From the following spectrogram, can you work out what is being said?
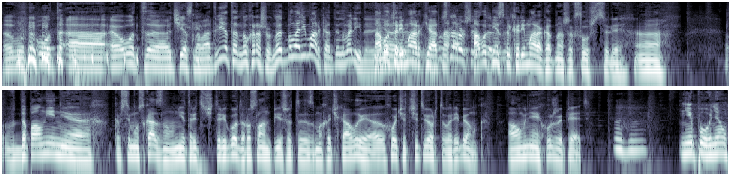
э, вот, от, а, э, от э, честного ответа. Ну хорошо, но это была ремарка от инвалида. А Я- вот ремарки от... Просто на- А вот несколько ремарок от наших слушателей. В дополнение ко всему сказанному, мне 34 года, Руслан пишет из Махачкалы, хочет четвертого ребенка, а у меня их уже пять. Мгм. Не понял.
